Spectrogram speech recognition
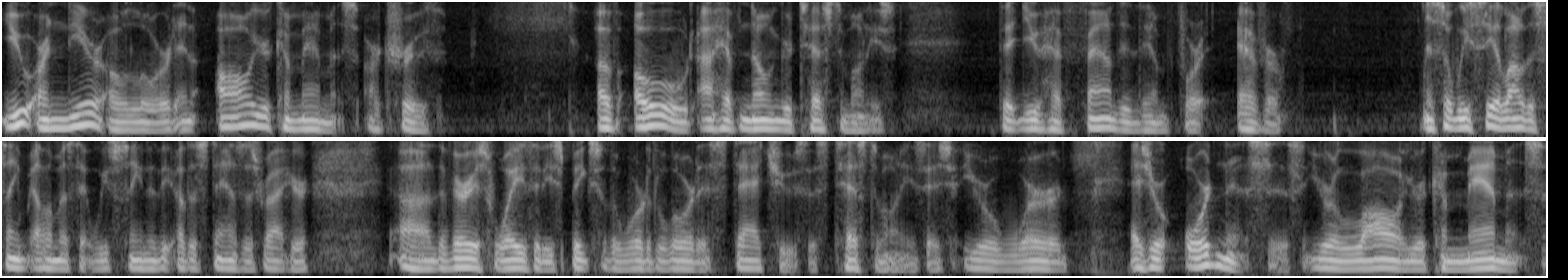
You are near, O Lord, and all your commandments are truth. Of old I have known your testimonies, that you have founded them forever. And so we see a lot of the same elements that we've seen in the other stanzas right here. Uh, the various ways that he speaks of the word of the Lord as statutes, as testimonies, as your word, as your ordinances, your law, your commandments,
